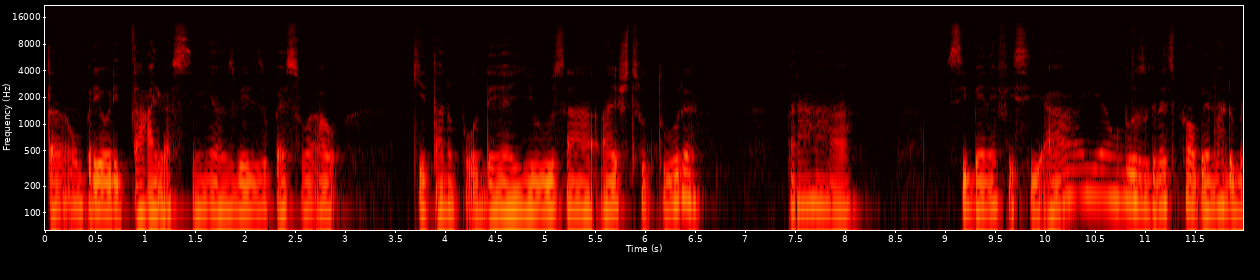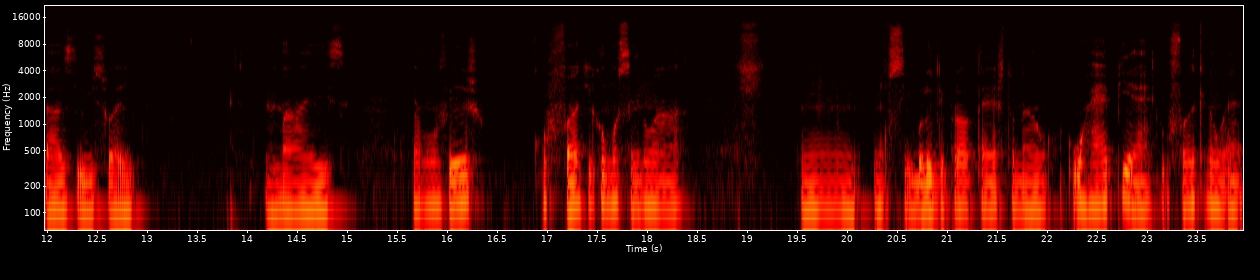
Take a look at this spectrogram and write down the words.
tão prioritário assim. Às vezes o pessoal que está no poder aí usa a estrutura para se beneficiar e é um dos grandes problemas do Brasil isso aí mas eu não vejo o funk como sendo uma, um, um símbolo de protesto, não. O rap é, o funk não é.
